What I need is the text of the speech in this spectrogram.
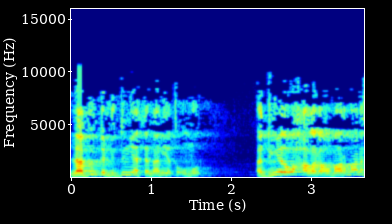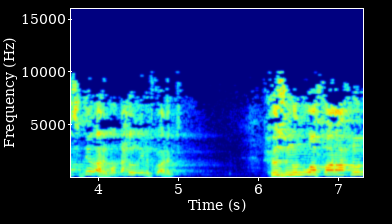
laabudda lidunya amaaniyata umuur. Adduunyada waxaa lagama maarmaana sideed arrimood dhexdooda inaad ku aragtid xusnun wa faraxun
